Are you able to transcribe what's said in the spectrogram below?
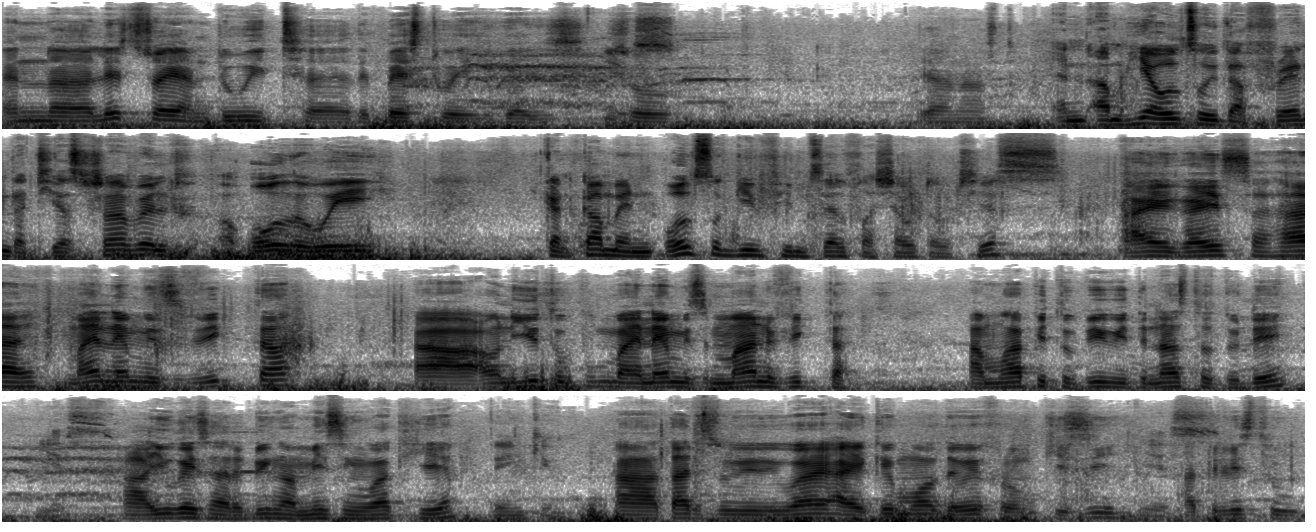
And uh, let's try and do it uh, the best way, guys. Yes. So, yeah, Nasto. And I'm here also with a friend that he has traveled uh, all the way. He can come and also give himself a shout out. Yes. Hi guys, hi. My name is Victor. Uh, on YouTube, my name is Man Victor. I'm happy to be with Nasto today. Yes. Uh, you guys are doing amazing work here. Thank you. Uh, that is why I came all the way from Kisii, Yes. at least to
